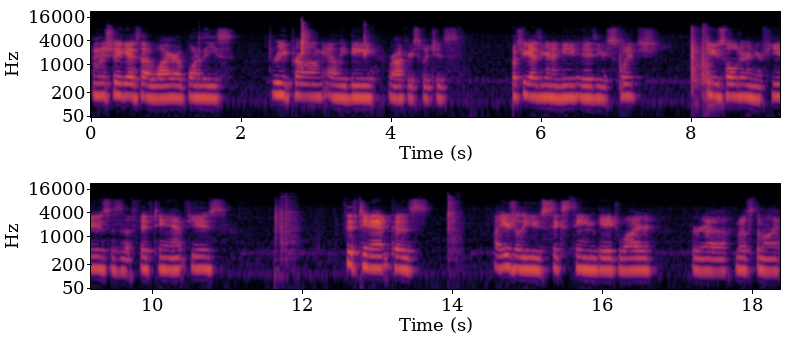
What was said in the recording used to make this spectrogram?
I'm going to show you guys how to wire up one of these three prong LED rocker switches. What you guys are going to need is your switch, fuse holder, and your fuse. This is a 15 amp fuse. 15 amp because I usually use 16 gauge wire for uh, most of my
